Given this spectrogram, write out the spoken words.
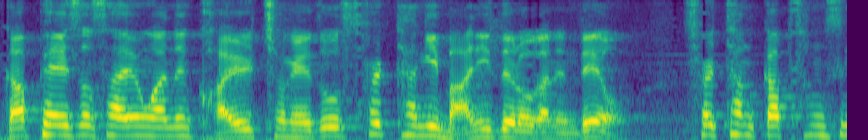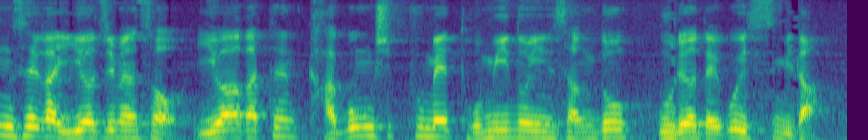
카페에서 사용하는 과일청에도 설탕이 많이 들어가는데요. 설탕값 상승세가 이어지면서 이와 같은 가공식품의 도미노 인상도 우려되고 있습니다.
